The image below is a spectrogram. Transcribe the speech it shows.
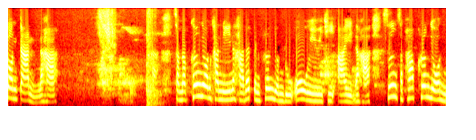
ยนต์กันนะคะค่ะ สำหรับเครื่องยนต์คันนี้นะคะ ได้เป็นเครื่องยนต์ Duo VVTi นะคะ ซึ่งสภาพเครื่องยนต์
